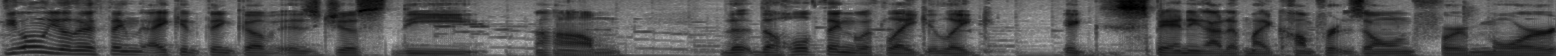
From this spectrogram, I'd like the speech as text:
the only other thing that I can think of is just the um, the the whole thing with like like expanding out of my comfort zone for more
